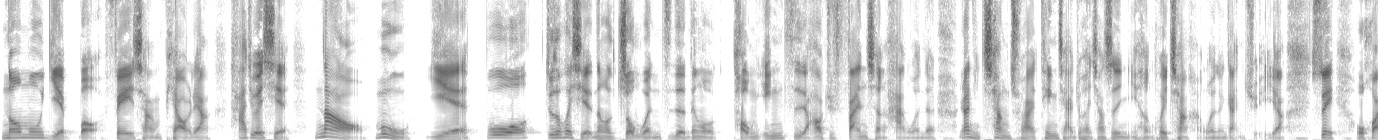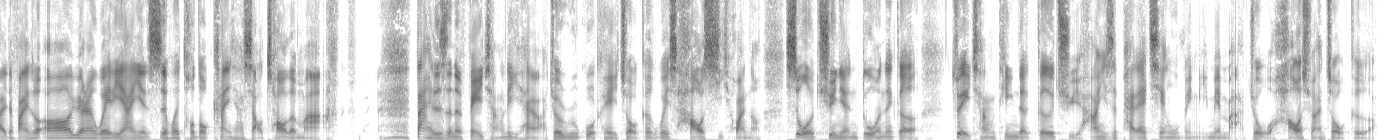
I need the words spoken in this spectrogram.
nomu yebo，非常漂亮，他就会写 nomu yebo，就是会写那种中文字的那种同音字，然后去翻成韩文的，让你唱出来听起来就很像是你很会唱韩文的感觉一样。所以我后来就发现说，哦，原来韦礼安也是会偷偷看一下小抄的嘛。但还是真的非常厉害啊！就如果可以，这首歌我也是好喜欢哦，是我去年度的那个最常听的歌曲，好像也是排在前五名里面吧。就我好喜欢这首歌，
